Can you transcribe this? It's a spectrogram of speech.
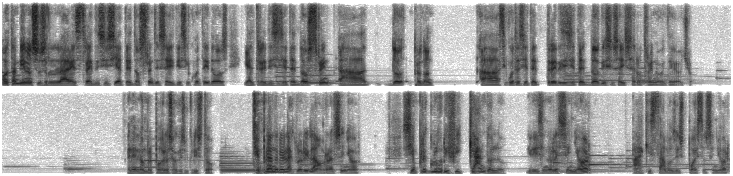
o también en sus celulares 317-236-1052 y al 317-230, uh, perdón, uh, 57-317-216-0398. En el nombre poderoso de Jesucristo, siempre dándole la gloria y la honra al Señor, siempre glorificándolo, y diciéndole, Señor, aquí estamos dispuestos, Señor,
